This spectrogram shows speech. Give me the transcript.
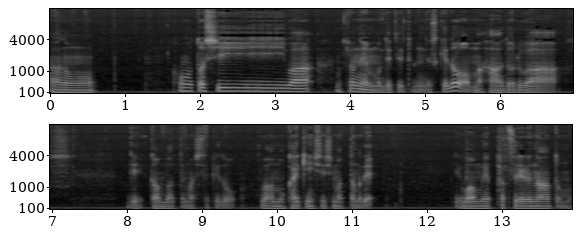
あの今年は去年も出てるんですけど、まあ、ハードルはで頑張ってましたけどワームを解禁してしまったのででワームやっぱ釣れるなと思っ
